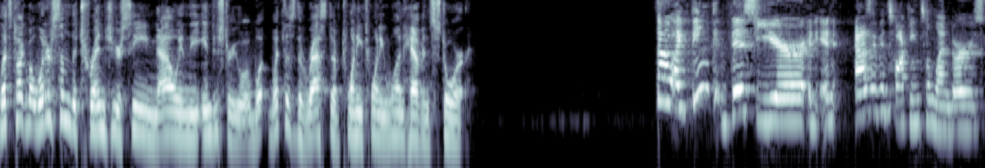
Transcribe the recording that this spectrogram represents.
let's talk about what are some of the trends you're seeing now in the industry? What, what does the rest of 2021 have in store? So I think this year, and, and as I've been talking to lenders,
